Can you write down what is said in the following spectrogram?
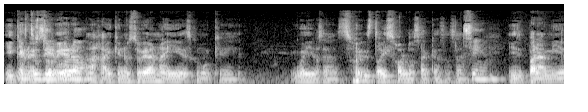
y que no estuvieran, ajá, y que no estuvieran ahí es como que güey, o sea, estoy solo, sacas, o sea. Sí. Y para mí,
